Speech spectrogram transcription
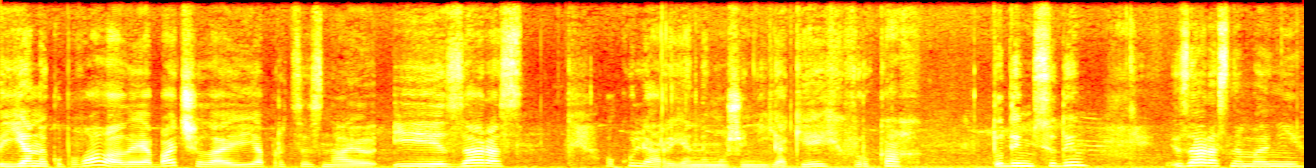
Я не купувала, але я бачила і я про це знаю. І зараз окуляри я не можу ніяк, я їх в руках туди-сюди. І зараз на мені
